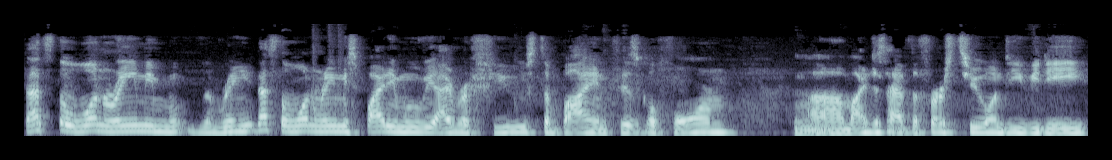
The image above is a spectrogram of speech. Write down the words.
That's the one Raimi the Raimi, that's the one Raimi Spidey movie I refuse to buy in physical form. Mhm. Um, I just have the first two on DVD,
